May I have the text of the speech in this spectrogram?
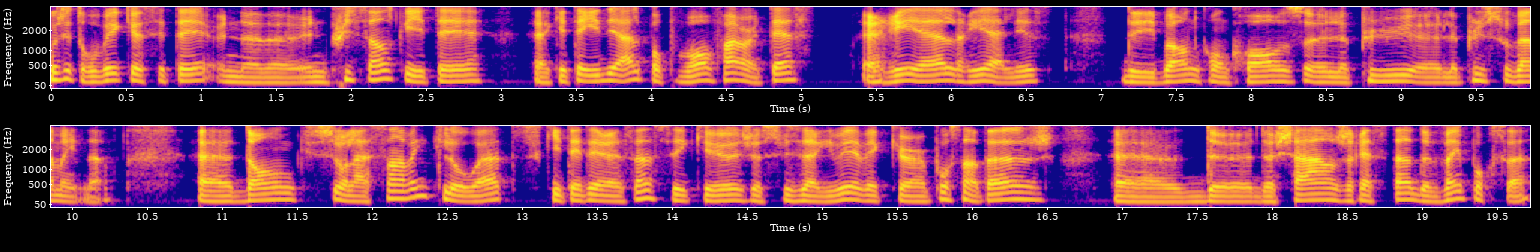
j'ai trouvé que c'était une, puissance qui était, euh, qui était idéale pour pouvoir faire un test réel, réaliste des bornes qu'on croise le plus, le plus souvent maintenant. donc, sur la 120 kW, ce qui est intéressant, c'est que je suis arrivé avec un pourcentage de, de charge restant de 20%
